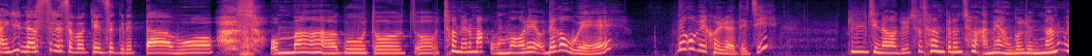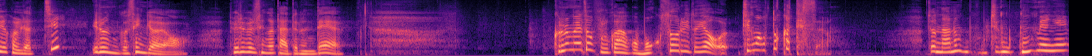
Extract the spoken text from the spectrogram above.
당신이 나 스트레스 받게 해서 그랬다. 뭐, 원망하고 또, 또, 처음에는 막 원망을 해요. 내가 왜? 내가 왜 걸려야 되지? 길 지나가도 저 사람들은 참 암에 안 걸렸는데 나는 왜 걸렸지? 이런 거 생겨요. 별의별 생각 다 드는데, 그럼에도 불구하고 목소리도요, 지금하고 똑같았어요. 저 나는 지금 분명히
